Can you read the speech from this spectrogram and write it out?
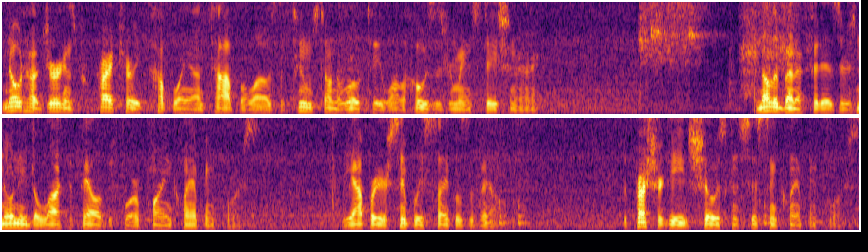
Note how Jergens' proprietary coupling on top allows the tombstone to rotate while the hoses remain stationary. Another benefit is there's no need to lock the pallet before applying clamping force. The operator simply cycles the valve. The pressure gauge shows consistent clamping force.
